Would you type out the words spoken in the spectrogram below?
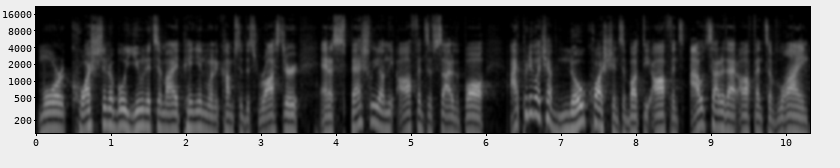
more questionable units, in my opinion, when it comes to this roster, and especially on the offensive side of the ball. I pretty much have no questions about the offense outside of that offensive line.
